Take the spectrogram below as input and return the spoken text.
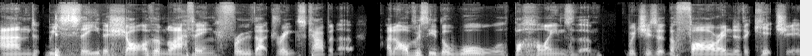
and we see the shot of them laughing through that drinks cabinet. And obviously, the wall behind them which is at the far end of the kitchen.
